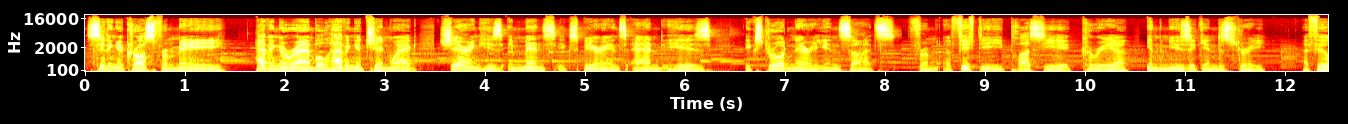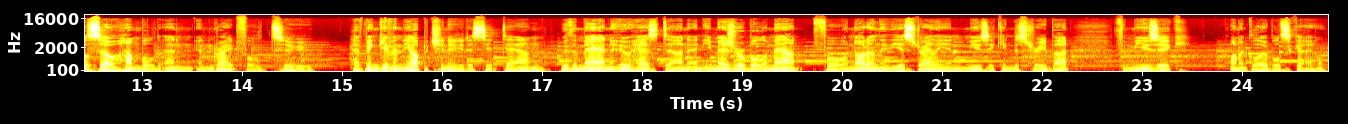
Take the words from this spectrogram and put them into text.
sitting across from me, having a ramble, having a chinwag, sharing his immense experience and his extraordinary insights from a 50 plus year career in the music industry. I feel so humbled and, and grateful to have been given the opportunity to sit down with a man who has done an immeasurable amount for not only the Australian music industry, but for music on a global scale.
